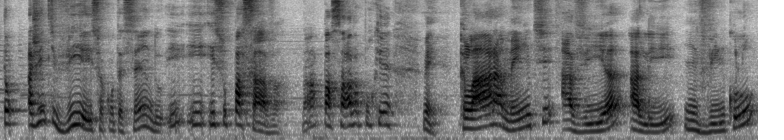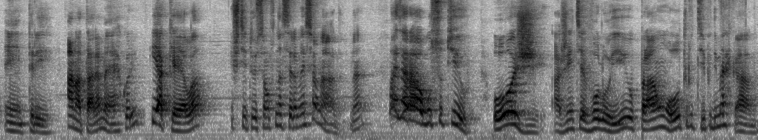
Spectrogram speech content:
Então, a gente via isso acontecendo e, e isso passava. Tá? Passava porque, bem, claramente havia ali um vínculo entre a Natália Mercury e aquela instituição financeira mencionada, né? Mas era algo sutil. Hoje a gente evoluiu para um outro tipo de mercado.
